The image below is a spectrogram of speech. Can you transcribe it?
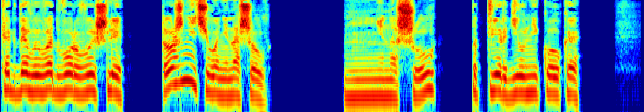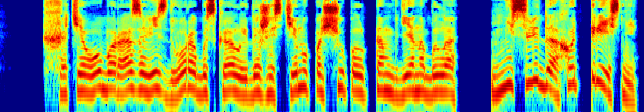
когда вы во двор вышли, тоже ничего не нашел?» «Не нашел», — подтвердил Николка. Хотя оба раза весь двор обыскал и даже стену пощупал там, где она была. Ни следа, хоть тресни.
